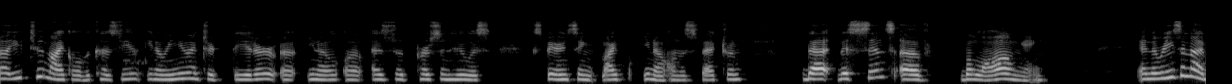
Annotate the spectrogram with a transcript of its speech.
uh, you too, Michael, because you, you know, when you entered theater, uh, you know, uh, as a person who was experiencing life, you know, on the spectrum, that this sense of belonging. And the reason I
